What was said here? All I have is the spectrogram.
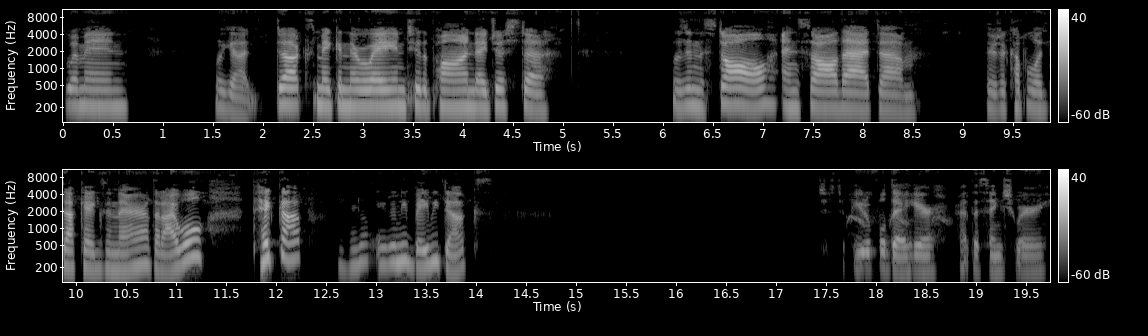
swimming. We got ducks making their way into the pond. I just, uh, was in the stall and saw that, um, there's a couple of duck eggs in there that I will pick up. We don't need any baby ducks. Just a beautiful day here at the sanctuary.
